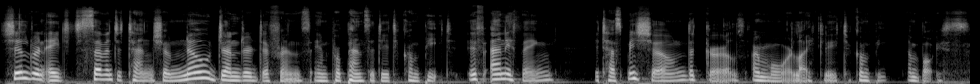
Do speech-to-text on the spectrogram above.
children aged 7 to 10 show no gender difference in propensity to compete. If anything, it has been shown that girls are more likely to compete than boys.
